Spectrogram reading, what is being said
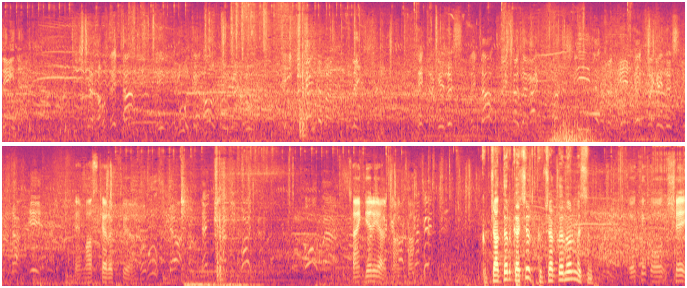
dienen. Ich gehorche Ritter in gute Ordnungen tun. Ich kenne meine Pflicht. Ritter gelüsten. Ritter, Ritter bereit. Marschiert mit Ehre. Ritter gelüsten nach Ehre. Benim asker akıyor. Ruft her und denke an die Beute. Vorwärts. Sen geri gel kanka. Kıpçakları kaçır. Kıpçakların ölmesin. Yok yok o şey.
